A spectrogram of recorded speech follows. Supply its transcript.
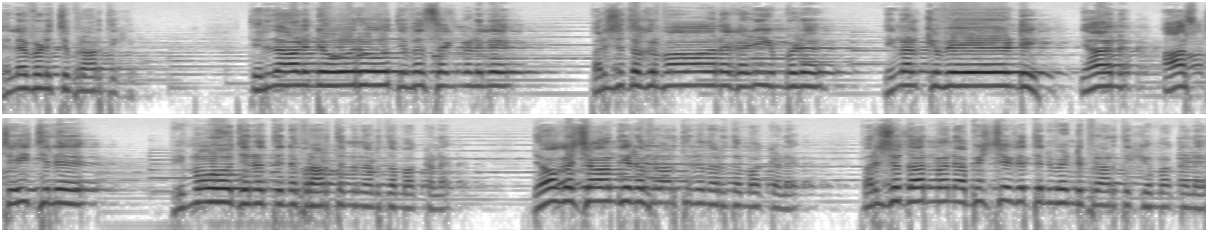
നിലവിളിച്ച് പ്രാർത്ഥിക്കും. തിരുനാളിന്റെ ഓരോ ദിവസങ്ങളിൽ പരിശുദ്ധ കുർബാന കഴിയുമ്പോൾ നിങ്ങൾക്ക് വേണ്ടി ഞാൻ ആ സ്റ്റേജിൽ വിമോചനത്തിന്റെ പ്രാർത്ഥന നടത്തുന്ന മക്കളെ. രോഗശാന്തിയുടെ പ്രാർത്ഥന നടത്തുന്ന മക്കളെ. പരിശുദ്ധാത്മാന്റെ അഭിഷേകത്തിന് വേണ്ടി പ്രാർത്ഥിക്കും മക്കളെ.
